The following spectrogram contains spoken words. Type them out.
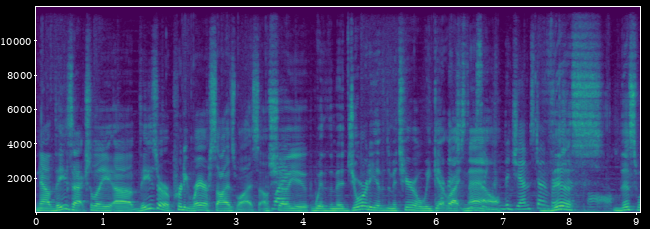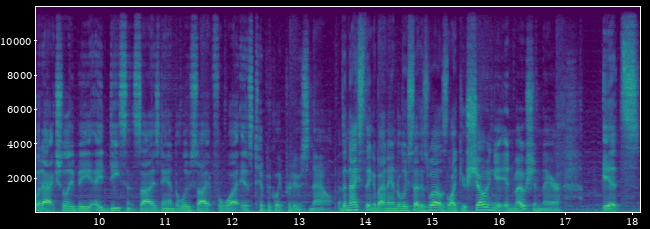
Now, these actually, uh, these are pretty rare size-wise. I'll show Why? you. With the majority of the material we get That right now, like the gemstone this this would actually be a decent sized andalusite for what is typically produced now. The nice thing about andalusite as well is like you're showing it in motion there, it's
